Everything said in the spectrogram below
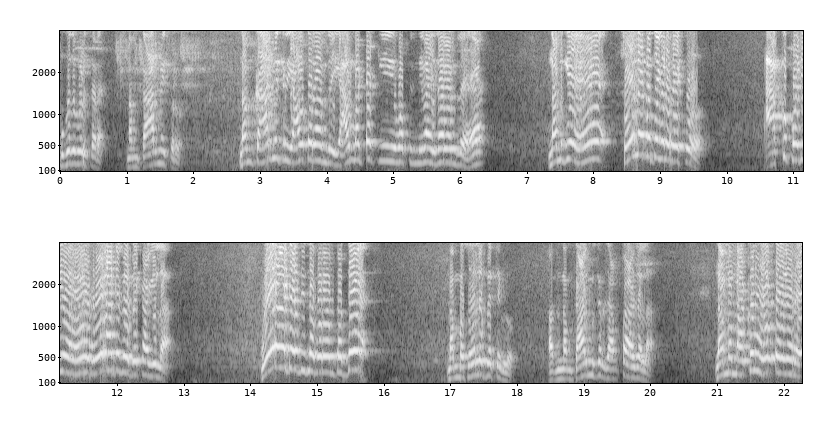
ಮುಗಿದು ಬೀಳ್ತಾರೆ ನಮ್ಮ ಕಾರ್ಮಿಕರು. ನಮ್ಮ ಕಾರ್ಮಿಕರು ಯಾವ ಥರ ಅಂದರೆ, ಯಾವ ಮಟ್ಟಕ್ಕೆ ಇವತ್ತಿನ ದಿನ ಇದ್ದಾರೆ ಅಂದರೆ, ನಮಗೆ ಸೌಲಭ್ಯತೆಗಳು ಬೇಕು. ಹಕ್ಕು ಪಡೆಯೋ ಹೋರಾಟಗಳು ಬೇಕಾಗಿಲ್ಲ. ಹೋರಾಟದಿಂದ ಬರುವಂಥದ್ದೇ ನಮ್ಮ ಸೌಲಭ್ಯತೆಗಳು. ಅದು ನಮ್ಮ ಕಾರ್ಮಿಕರಿಗೆ ಅರ್ಥ ಆಗಲ್ಲ. ನಮ್ಮ ಮಕ್ಕಳು ಓದ್ತಾ ಇದ್ದಾರೆ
